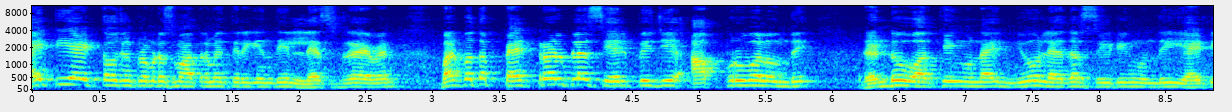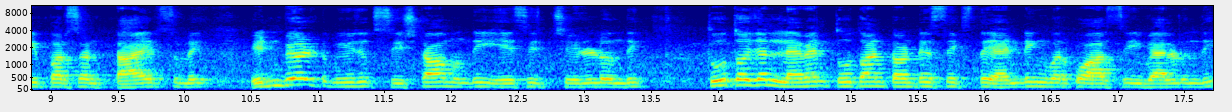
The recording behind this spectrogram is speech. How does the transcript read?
ఎయిటీ ఎయిట్ థౌజండ్ కిలోమీటర్స్ మాత్రమే తిరిగింది లెస్ డ్రైవెన్ బట్ పోతే పెట్రోల్ ప్లస్ ఎల్పిజి అప్రూవల్ ఉంది. రెండు వర్కింగ్ ఉన్నాయి న్యూ లెదర్ సీటింగ్ ఉంది ఎయిటీ పర్సెంట్ టైర్స్ ఉన్నాయి. ఇన్బిల్ట్ మ్యూజిక్ సిస్టమ్ ఉంది ఏసీ చిల్డ్ ఉంది. Two thousand eleven two thousand twenty sixth ending వరకు ఆర్సీ వ్యాలిడ్ ఉంది.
